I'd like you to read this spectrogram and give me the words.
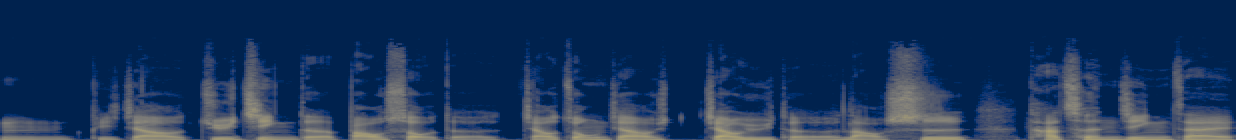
嗯比较拘谨的、保守的教宗教教育的老师，他曾经在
